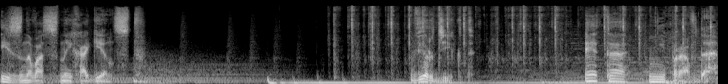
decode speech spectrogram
из новостных агентств. Вердикт. Это неправда.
